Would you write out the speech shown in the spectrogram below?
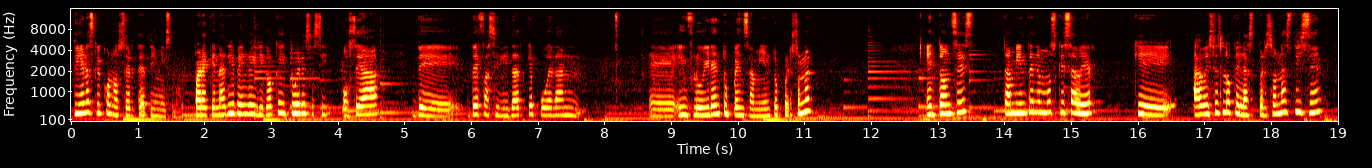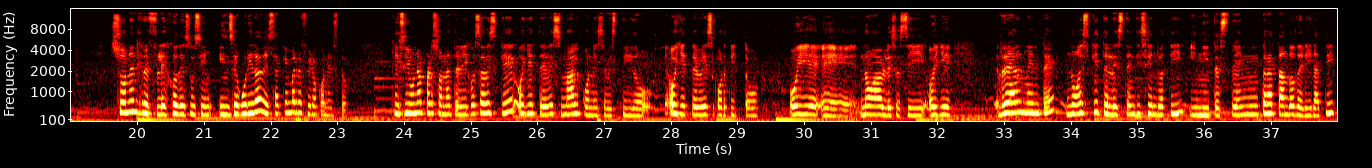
tienes que conocerte a ti mismo para que nadie venga y diga, ok, tú eres así. O sea, de, de facilidad que puedan eh, influir en tu pensamiento personal. Entonces, también tenemos que saber que a veces lo que las personas dicen son el reflejo de sus inseguridades. ¿A qué me refiero con esto? Que si una persona te dijo, ¿sabes qué? Oye, te ves mal con ese vestido, oye, te ves gordito, oye, eh, no hables así, oye, realmente no es que te lo estén diciendo a ti y ni te estén tratando de herir a ti,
